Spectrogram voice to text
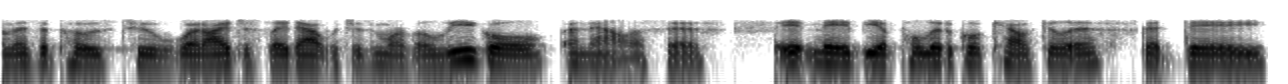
um, as opposed to what I just laid out, which is more of a legal analysis. It may be a political calculus that they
